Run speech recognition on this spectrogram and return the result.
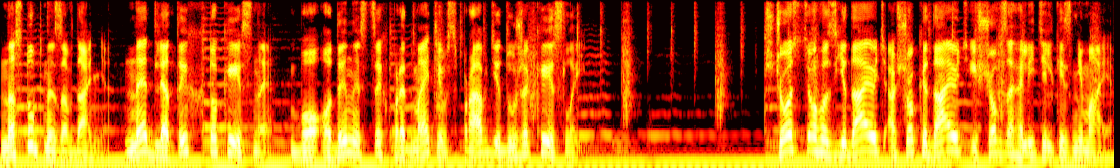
Наступне завдання не для тих, хто кисне, бо один із цих предметів справді дуже кислий. Що з цього з'їдають, а що кидають, і що взагалі тільки знімає.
